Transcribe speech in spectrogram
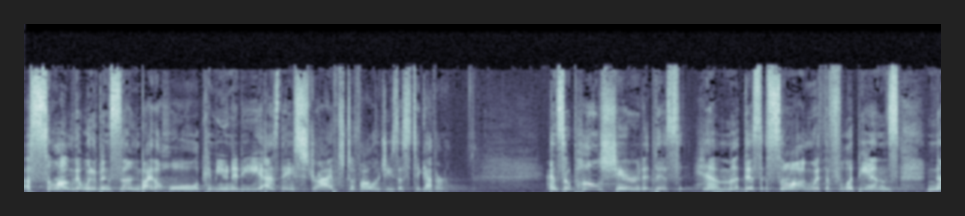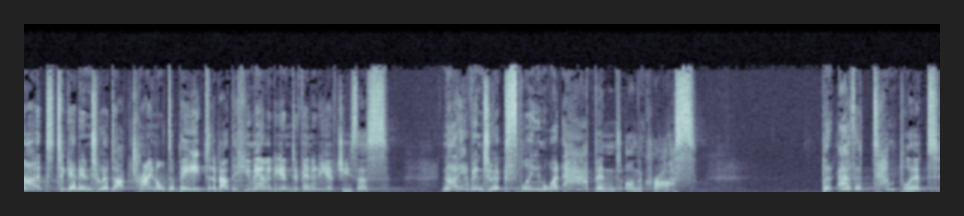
a song that would have been sung by the whole community as they strived to follow Jesus together. And so Paul shared this hymn, this song with the Philippians, not to get into a doctrinal debate about the humanity and divinity of Jesus, not even to explain what happened on the cross, but as a template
